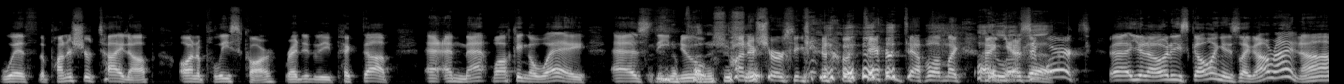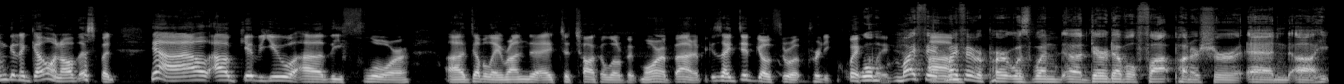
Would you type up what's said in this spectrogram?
with the punisher tied up on a police car ready to be picked up and, and matt walking away as the, The new Punisher punisher, you know, daredevil i'm like I i, guess that. it worked uh, you know and he's going he's like all right uh, i'm gonna go and all this but yeah i'll i'll give you uh, the floor uh, double A run to, to talk a little bit more about it because I did go through it pretty quickly. Well, my favorite my Um, favorite part was when uh, Daredevil fought Punisher, and uh, he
